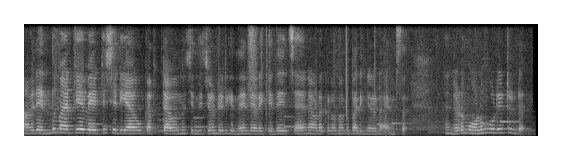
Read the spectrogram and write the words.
അവരെന്ത് മാറ്റിയ വെയിറ്റ് ശരിയാവും കറക്റ്റാവും എന്ന് ചിന്തിച്ചുകൊണ്ടിരിക്കുന്നതിന്റെ ഇടയ്ക്ക് ഇതേ ചേൻ അവിടെ കിടന്നോട്ട് ഭയങ്കര ഡാൻസ്. എന്റെ കൂടെ മോളും കൂടിയിട്ടുണ്ട്.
